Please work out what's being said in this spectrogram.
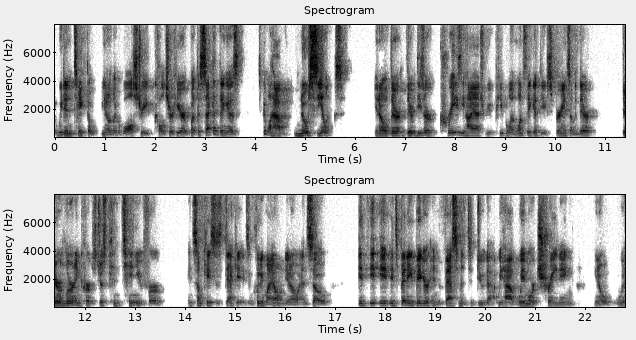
we didn't take the you know the Wall Street culture here. But the second thing is these people have no ceilings. You know, they're they're these are crazy high attribute people, and once they get the experience, I mean, their their learning curves just continue for in some cases decades, including my own. You know, and so it, it, it it's been a bigger investment to do that. We have way more training. You know, we,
